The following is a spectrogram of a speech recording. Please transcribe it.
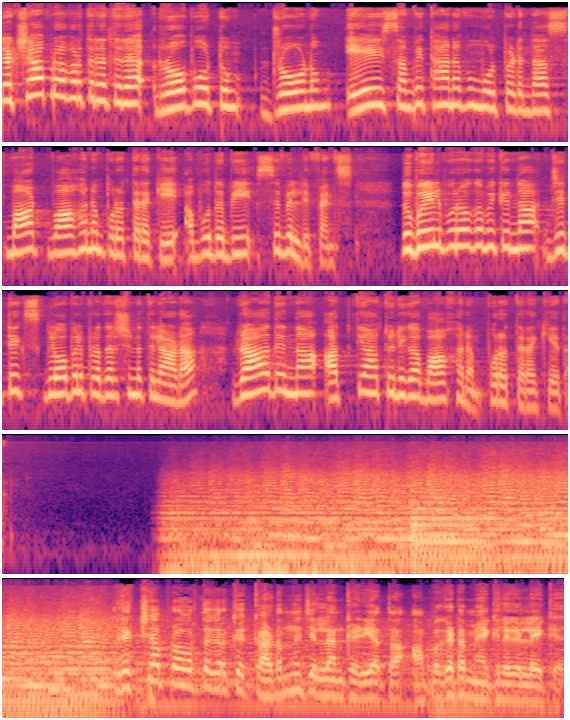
രക്ഷാപ്രവർത്തനത്തിന് റോബോട്ടും ഡ്രോണും എ ഐ സംവിധാനവും ഉൾപ്പെടുന്ന സ്മാർട്ട് വാഹനം പുറത്തിറക്കി അബുദാബി സിവിൽ ഡിഫൻസ്. ദുബൈയിൽ പുരോഗമിക്കുന്ന ജിറ്റെക്സ് ഗ്ലോബൽ പ്രദർശനത്തിലാണ് റാദ് എന്ന അത്യാധുനിക വാഹനം പുറത്തിറക്കിയത്. രക്ഷാപ്രവർത്തകർക്ക് കടന്നു ചെല്ലാൻ കഴിയാത്ത അപകട മേഖലകളിലേക്ക്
